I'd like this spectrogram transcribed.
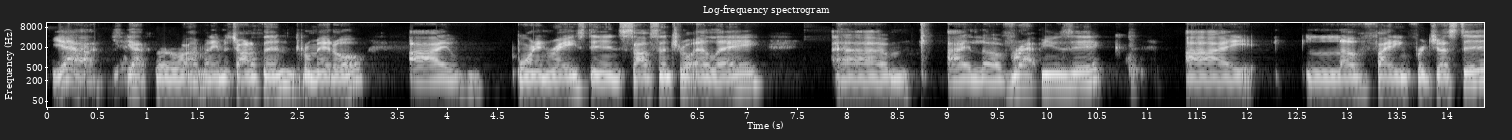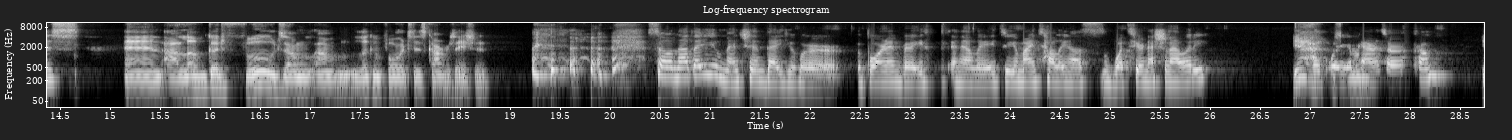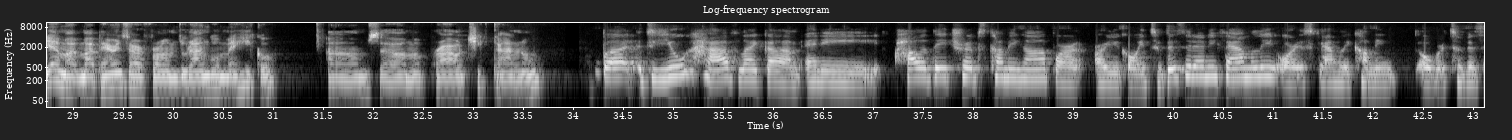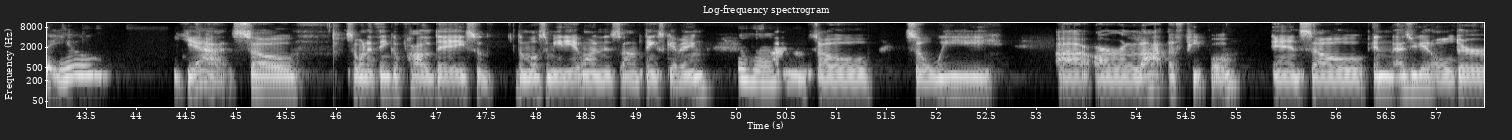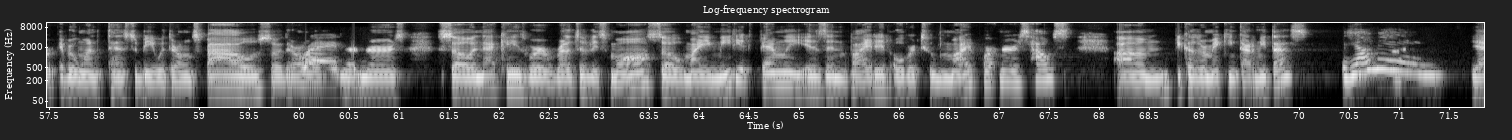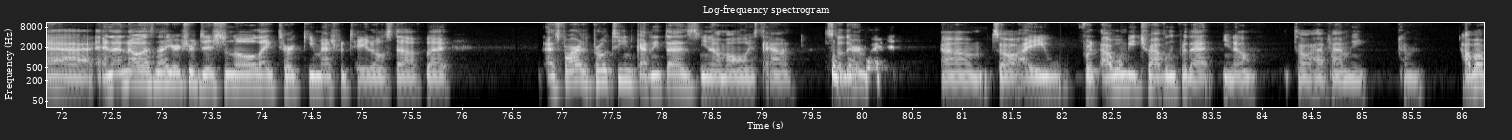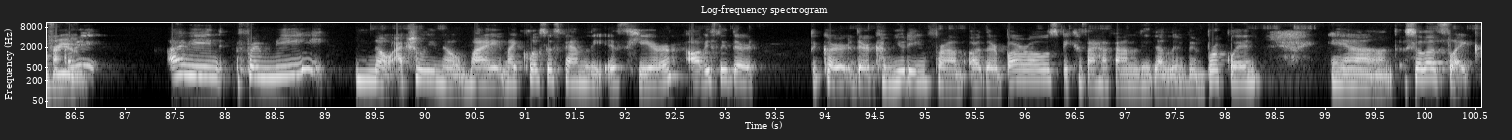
Yeah, yeah. So, uh, my name is Jonathan Romero. I'm born and raised in South Central LA. Um, I love rap music. I love fighting for justice and I love good food. So I'm, I'm looking forward to this conversation. So now that you mentioned that you were born and raised in LA, do you mind telling us what's your nationality? Yeah. Like where your parents are from? Yeah, my, my parents are from Durango, Mexico. Um, so I'm a proud Chicano. But do you have like um, any holiday trips coming up, or are you going to visit any family, or is family coming over to visit you? Yeah. So, so when I think of holidays, so the most immediate one is um, Thanksgiving. Mm-hmm. Um, so, so we uh, are a lot of people, and so and as you get older, everyone tends to be with their own spouse or their right. own partners. So in that case, we're relatively small. So my immediate family is invited over to my partner's house um, because we're making carnitas. Yummy. Yeah, and I know that's not your traditional like turkey mashed potato stuff, but as far as protein carnitas, you know, I'm always down. So they're invited. Um, so I for I won't be traveling for that, you know. So I'll have family coming. How about for you? I mean, I mean, for me, no, actually, no. My my closest family is here. Obviously, they're they're commuting from other boroughs because I have family that live in Brooklyn, and so that's like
